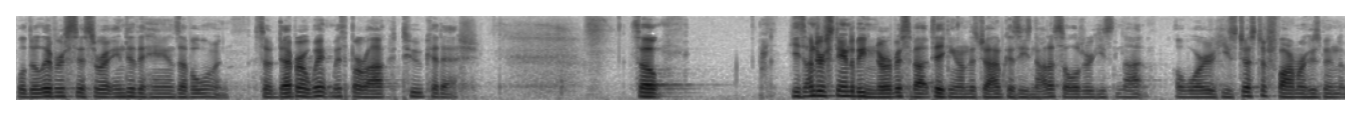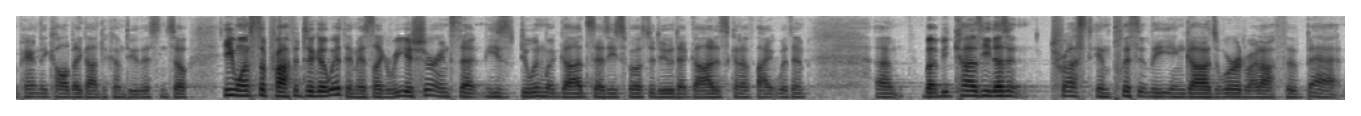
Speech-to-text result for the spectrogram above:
will deliver Sisera into the hands of a woman. So Deborah went with Barak to Kadesh. So he's understandably nervous about taking on this job because he's not a soldier, he's not a warrior, he's just a farmer who's been apparently called by God to come do this. And so he wants the prophet to go with him It's like reassurance that he's doing what God says he's supposed to do, that God is going to fight with him. Um, but because he doesn't trust implicitly in God's word right off the bat,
